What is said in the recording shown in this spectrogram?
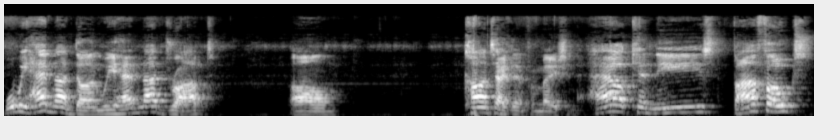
What we had not done, we had not dropped um, contact information. How can these fine folks,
